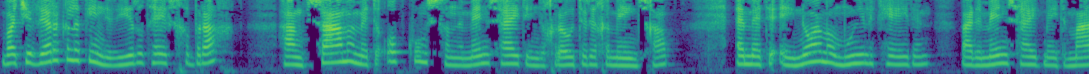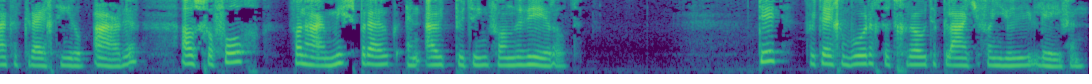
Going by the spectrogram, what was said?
Wat je werkelijk in de wereld heeft gebracht, hangt samen met de opkomst van de mensheid in de grotere gemeenschap en met de enorme moeilijkheden waar de mensheid mee te maken krijgt hier op aarde als gevolg van haar misbruik en uitputting van de wereld. Dit vertegenwoordigt het grote plaatje van jullie leven.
